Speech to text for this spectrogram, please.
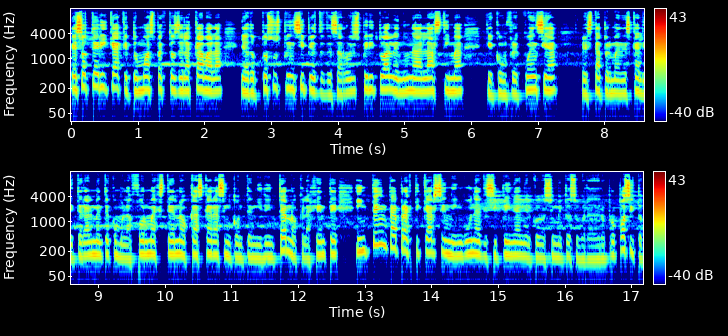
esotérica que tomó aspectos de la cábala y adoptó sus principios de desarrollo espiritual en una lástima que con frecuencia esta permanezca literalmente como la forma externa o cáscara sin contenido interno que la gente intenta practicar sin ninguna disciplina ni el conocimiento de su verdadero propósito.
